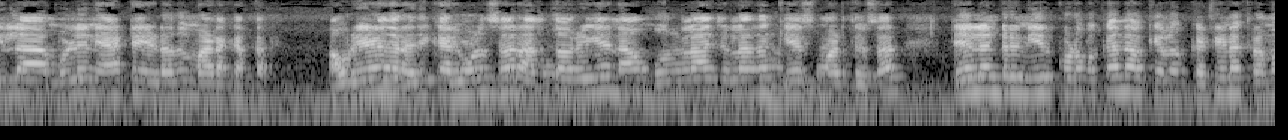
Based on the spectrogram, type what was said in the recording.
ಇಲ್ಲ ಮುಳ್ಳಿನ ಆಟೆ ಇಡೋದು ಮಾಡಕತ್ತಾರೆ. ಅವ್ರು ಹೇಳಿದಾರೆ ಅಧಿಕಾರಿಗಳು ಸರ್ ಅಂತವ್ರಿಗೆ ನಾವು ಮುರ್ಲಾ ಜಿಲ್ಲಾದ ಕೇಸ್ ಮಾಡ್ತೀವಿ ಸರ್. ಟೇಲೆಂಡ್ರಿ ನೀರ್ ಕೊಡ್ಬೇಕಂದ್ರೆ ನಾವು ಕೆಲವೊಂದು ಕಠಿಣ ಕ್ರಮ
